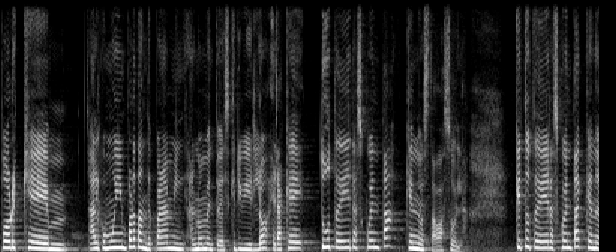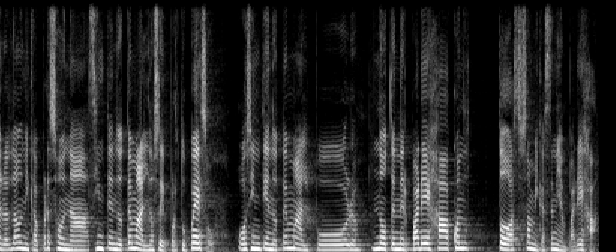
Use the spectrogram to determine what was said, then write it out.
porque mm, algo muy importante para mí al momento de escribirlo era que tú te dieras cuenta que no estaba sola que tú te dieras cuenta que no eras la única persona sintiéndote mal, no sé, por tu peso o sintiéndote mal por no tener pareja cuando todas tus amigas tenían pareja.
